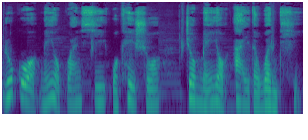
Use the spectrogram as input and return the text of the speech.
如果没有关系，我可以说就没有爱的问题。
